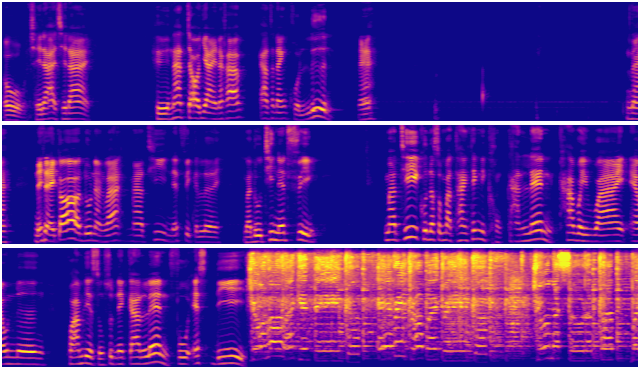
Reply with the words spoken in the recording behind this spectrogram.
โอ้ใช้ได้ใช้ได้ คือหน้าจอใหญ่นะครับ การแสดงผลลื่นนะนะไหนๆก็ดูหนังละมาที่ Netflix กันเลย มาดูที่ Netflix มาที่คุณสมบัติทางเทคนิคของการเล่น ค่าไวๆ L1 ความละเอียดสูงสุดในการเล่น Full HD drink of. You're my soda pop. My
